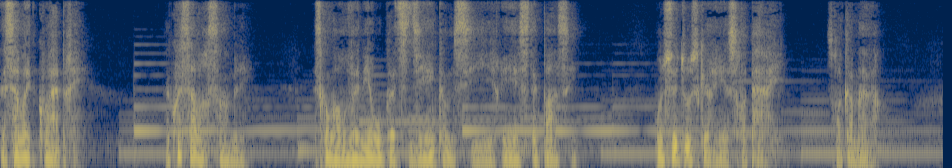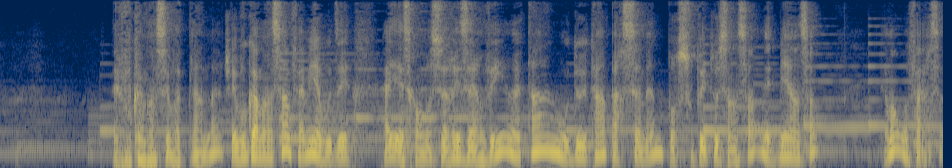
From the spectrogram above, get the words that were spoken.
Mais ça va être quoi après? À quoi ça va ressembler? Est-ce qu'on va revenir au quotidien comme si rien s'était passé? On sait tous que rien sera pareil. Ce sera comme avant. Vous commencez votre plan de match? Et vous commencez en famille à vous dire Hey, est-ce qu'on va se réserver un temps ou deux temps par semaine pour souper tous ensemble, être bien ensemble? Comment on va faire ça?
